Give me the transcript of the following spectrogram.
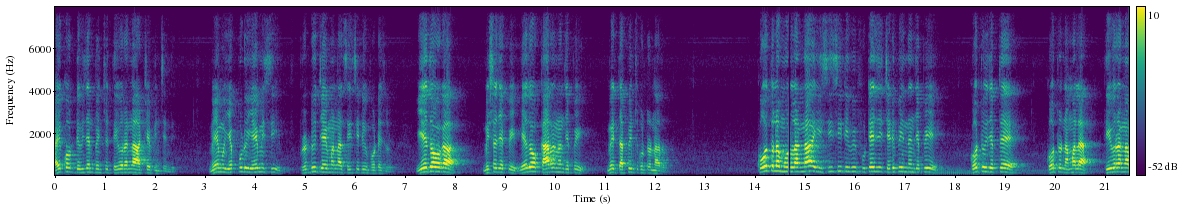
హైకోర్టు డివిజన్ బెంచ్ తీవ్రంగా ఆక్షేపించింది. మేము ఎప్పుడు ఏమి సి ప్రొడ్యూస్ చేయమన్న సీసీటీవీ ఫుటేజ్లు. ఏదో ఒక మిష చెప్పి ఏదో కారణం చెప్పి మీరు తప్పించుకుంటున్నారు. కోతుల మూలంగా ఈ సీసీటీవీ ఫుటేజ్ చెడిపోయిందని చెప్పి కోర్టుకు చెప్తే కోర్టు నమ్మల తీవ్రంగా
